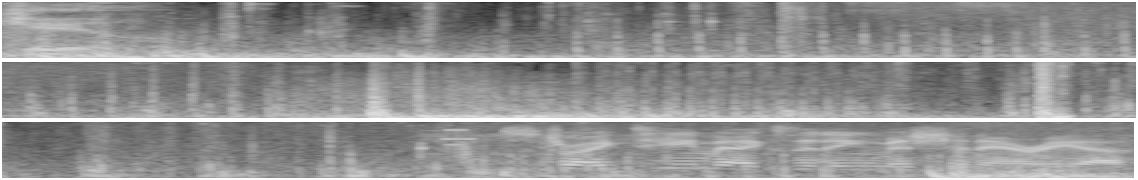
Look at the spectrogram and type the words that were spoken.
Kill. Strike team exiting mission area.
